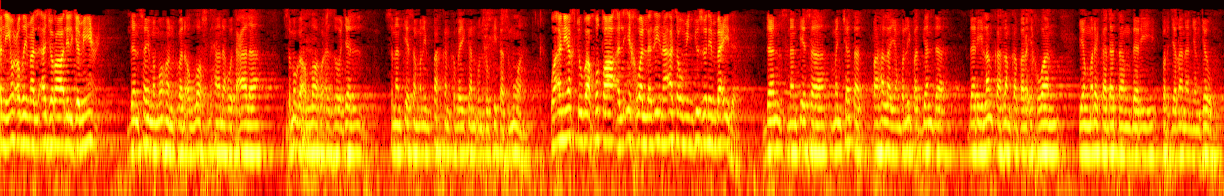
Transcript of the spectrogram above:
أن يعظم الأجر للجميع dan saya memohon kepada Allah Subhanahu wa taala semoga Allah Azza wa Jal senantiasa melimpahkan kebaikan untuk kita semua وأن يكتب خطى الإخوة الذين أتوا من جزر بعيدة dan senantiasa mencatat pahala yang berlipat ganda dari langkah-langkah para ikhwan yang mereka datang dari perjalanan yang jauh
